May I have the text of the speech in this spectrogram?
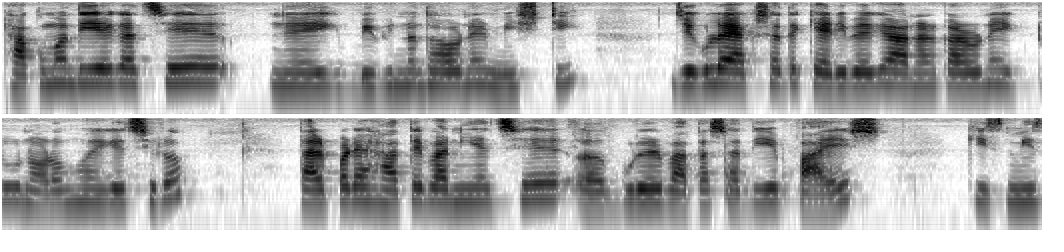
ঠাকুমা দিয়ে গেছে এই বিভিন্ন ধরনের মিষ্টি, যেগুলো একসাথে ক্যারি ব্যাগে আনার কারণে একটু নরম হয়ে গেছিল। তারপরে হাতে বানিয়েছে গুড়ের বাতাসা দিয়ে পায়েস কিশমিশ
